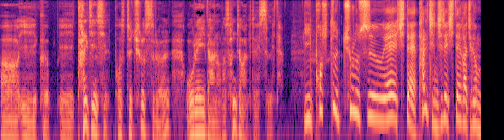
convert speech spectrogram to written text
어, 이, 그, 이 탈진실, post truth를 올해의 단어로 선정하기도 했습니다. 이 post truth의 시대, 탈진실의 시대가 지금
